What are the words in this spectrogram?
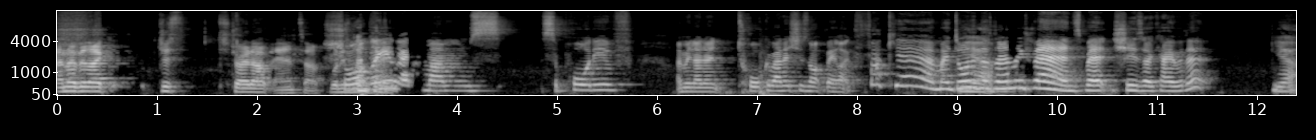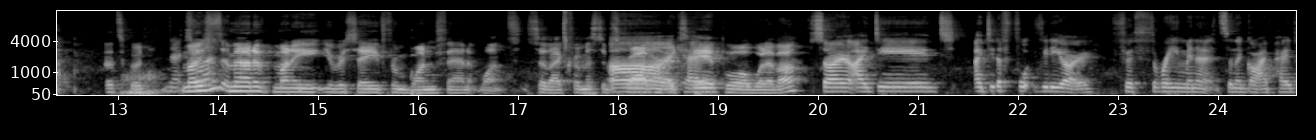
And I'll be like, just straight up answer. What is mum Shortly, think? like, mum's supportive. I mean, I don't talk about it. She's not being like, fuck yeah, my daughter Yeah. does OnlyFans, but she's okay with it. Yeah. That's good. Next Most one. amount of money you receive from one fan at once. So like from a subscriber, Oh, a tip or whatever. So I did I did a foot video for three minutes and a guy paid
